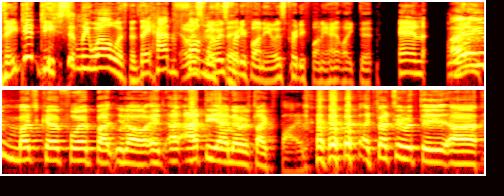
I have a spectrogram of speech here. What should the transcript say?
They did decently well with it. They had It fun was, with it was pretty funny. It was pretty funny. I liked it. And I didn't much care for it, but you know, it, at the end it was like fine, especially with the uh,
